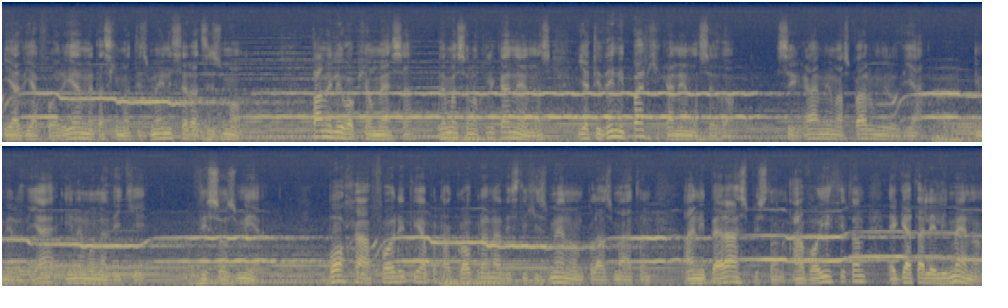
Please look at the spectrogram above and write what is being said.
η αδιαφορία μετασχηματισμένη σε ρατσισμό. Πάμε λίγο πιο μέσα, δεν μας ενοχλεί κανένας, γιατί δεν υπάρχει κανένας εδώ. Σιγά μη μας πάρουν μυρωδιά. Η μυρωδιά είναι μοναδική. Δυσοσμία μπόχα αφόρητη από τα κόπρανα δυστυχισμένων πλασμάτων, ανυπεράσπιστων, αβοήθητων, εγκαταλελειμμένων.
